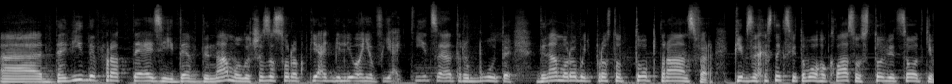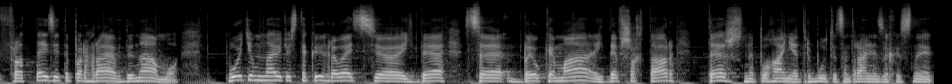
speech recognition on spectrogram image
Е, Давіде Фратезі йде в Динамо лише за 45 мільйонів. Які це атрибути? Динамо робить просто топ-трансфер. Півзахисник світового класу 100%. Фратезі тепер грає в Динамо. Потім навіть ось такий гравець е, йде. Це Беукема, йде в Шахтар. Теж непогані атрибути, центральний захисник.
